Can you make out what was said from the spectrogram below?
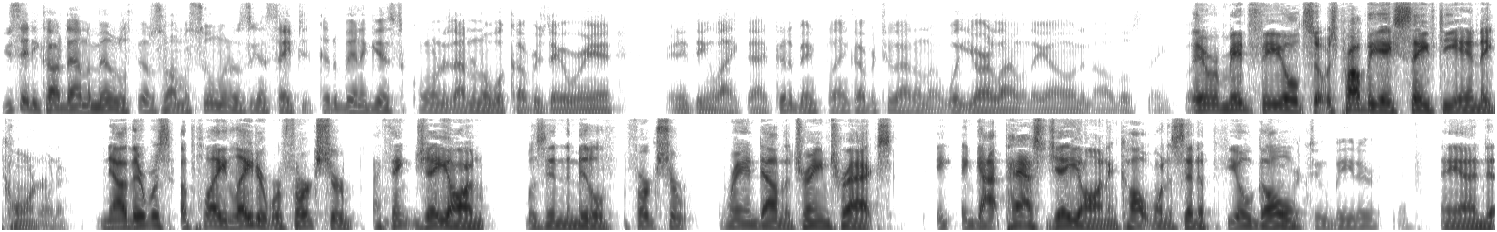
You said he caught down the middle of the field, so I'm assuming it was against safety. Could have been against the corners. I don't know what coverage they were in, or anything like that. Could have been playing cover two. I don't know what yard line were they on and all those things. But They were midfield, so it was probably a safety and a corner. corner. Now there was a play later where Firkser, I think Jayon was in the middle. Firkser ran down the train tracks and- got past Jayon and caught one to set up a field goal. Cover two beater. And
